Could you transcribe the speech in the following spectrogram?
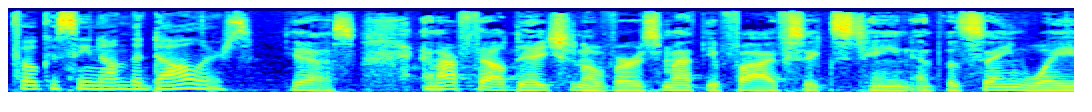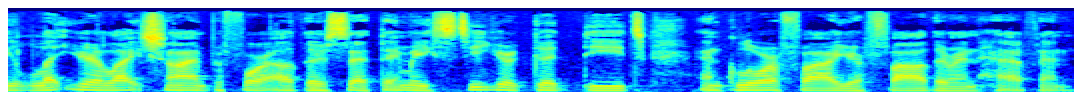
focusing on the dollars. Yes. And our foundational verse, Matthew 5 16, in the same way, let your light shine before others that they may see your good deeds and glorify your Father in heaven.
